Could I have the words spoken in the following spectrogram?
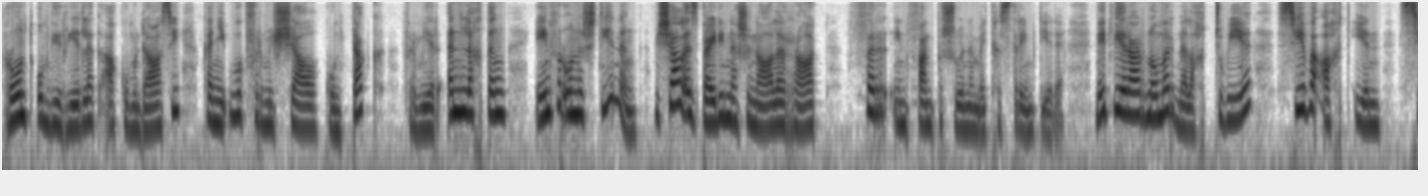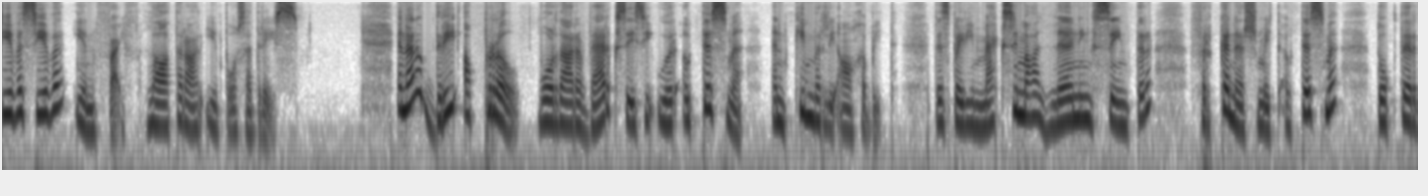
rondom die redelike akkommodasie, kan jy ook vir Michelle kontak vir meer inligting en vir ondersteuning. Michelle is by die Nasionale Raad vir en van persone met gestremthede. Net weer haar nommer 082 781 7715. Later haar e-posadres. En dan op 3 April word daar 'n werksessie oor outisme in Kimberley aangebied. Dis by die Maxima Learning Center vir kinders met outisme. Dr.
